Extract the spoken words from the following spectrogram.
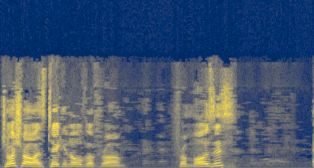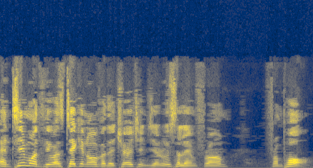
Joshua was taken over from from Moses and Timothy was taking over the church in Jerusalem from from Paul.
